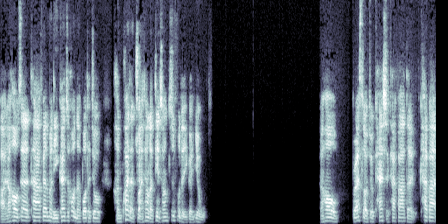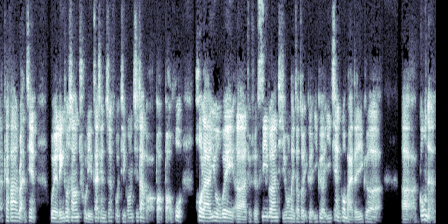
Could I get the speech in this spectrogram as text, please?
啊。然后在他 Feldman 离开之后呢，Bolt 就很快的转向了电商支付的一个业务，然后。Breslow 就开始开发的开发开发软件，为零售商处理在线支付提供欺诈保保保护。后来又为呃就是 C 端提供了叫做一个一个一键购买的一个呃功能。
